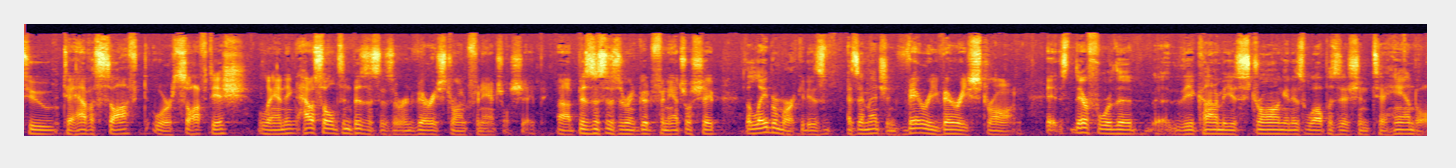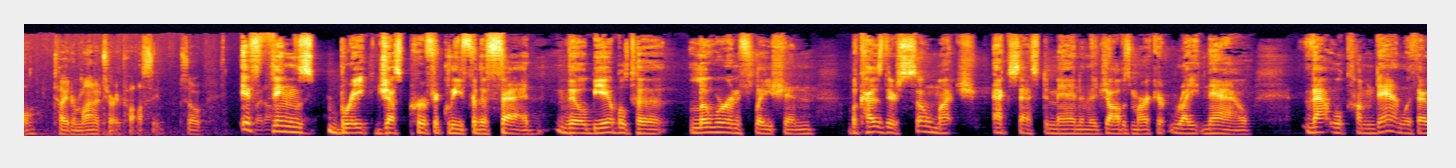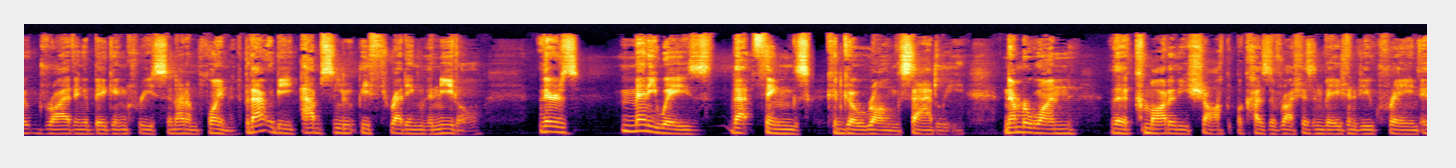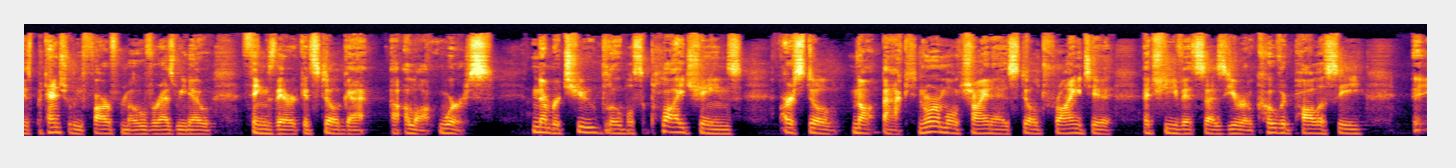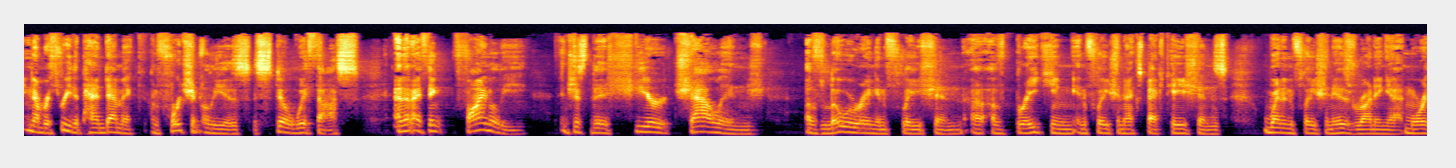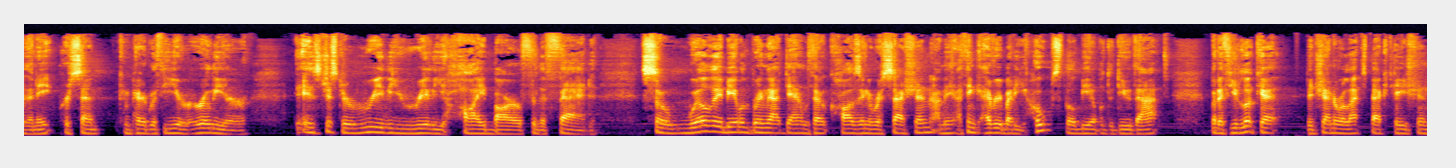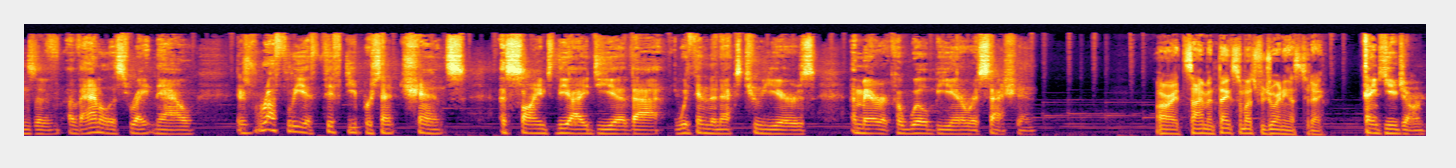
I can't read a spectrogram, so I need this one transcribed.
to, to have a soft or softish landing. Households and businesses are in very strong financial shape. Uh, businesses are in good financial shape. The labor market is, as I mentioned, very, very strong. It's, therefore, the, the economy is strong and is well positioned to handle tighter monetary policy. So, if things break just perfectly for the Fed, they'll be able to lower inflation because there's so much excess demand in the jobs market right now that will come down without driving a big increase in unemployment. But that would be absolutely threading the needle. There's many ways that things could go wrong, sadly. Number one, the commodity shock because of Russia's invasion of Ukraine is potentially far from over. As we know, things there could still get a lot worse. Number two, global supply chains are still not back to normal. China is still trying to achieve its uh, zero COVID policy. Number three, the pandemic, unfortunately, is still with us. And then I think finally, just the sheer challenge of lowering inflation, uh, of breaking inflation expectations when inflation is running at more than 8% compared with a year earlier, is just a really, really high bar for the Fed. So, will they be able to bring that down without causing a recession? I mean, I think everybody hopes they'll be able to do that. But if you look at the general expectations of, of analysts right now, there's roughly a 50% chance assigned to the idea that within the next two years, America will be in a recession. All right, Simon, thanks so much for joining us today. Thank you, John.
